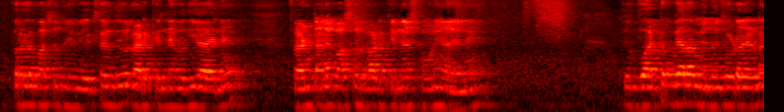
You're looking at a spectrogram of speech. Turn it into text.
ਉੱਪਰ ਵਾਲੇ ਪਾਸੇ ਤੁਸੀਂ ਵੇਖ ਸਕਦੇ ਹੋ, ਲੜ ਕਿੰਨੇ ਵਧੀਆ ਆਏ ਨੇ। ਫਰੰਟ ਵਾਲੇ ਪਾਸੇ ਲੜ ਕਿੰਨੇ ਸੋਹਣੇ ਆਏ ਨੇ। ਤੇ ਵੱਟ ਵਗੈਰਾ ਮੈਨੂੰ ਥੋੜਾ ਜਿਹਾ ਨਾ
